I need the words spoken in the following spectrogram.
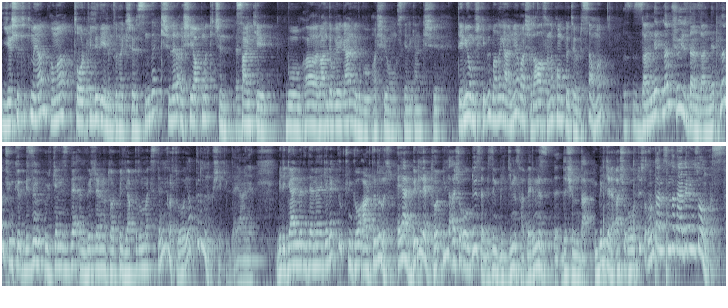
yaşı tutmayan ama torpilli diyelim tırnak içerisinde kişilere aşı yapmak için sanki bu Aa, randevuya gelmedi bu aşı olması gereken kişi deniyormuş gibi bana gelmeye başladı. Al sana komplo teorisi ama Zannetmem şu yüzden zannetmem çünkü bizim ülkemizde hani birilerine torpil yaptırılmak isteniyorsa o yaptırılır bir şekilde yani. Biri gelmedi demeye gerek yok çünkü o artırılır. Eğer birileri torpilli aşı olduysa bizim bilgimiz haberimiz dışında birileri aşı olduysa ondan bizim zaten haberimiz olmaz.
